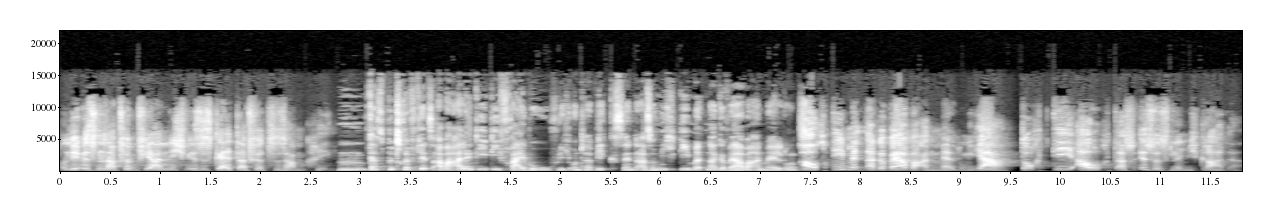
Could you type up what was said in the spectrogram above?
und die wissen nach fünf Jahren nicht, wie sie das Geld dafür zusammenkriegen. Mhm. Das betrifft jetzt aber alle die, die freiberuflich unterwegs sind, also nicht die mit einer Gewerbeanmeldung. Auch die mit einer Gewerbeanmeldung, ja, doch die auch. Das ist es nämlich gerade.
